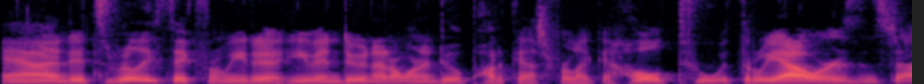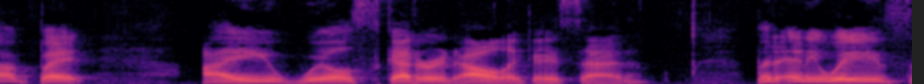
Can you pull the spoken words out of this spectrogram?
And it's really thick for me to even do, and I don't want to do a podcast for like a whole two or three hours and stuff, but I will scatter it out, like I said. But, anyways,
